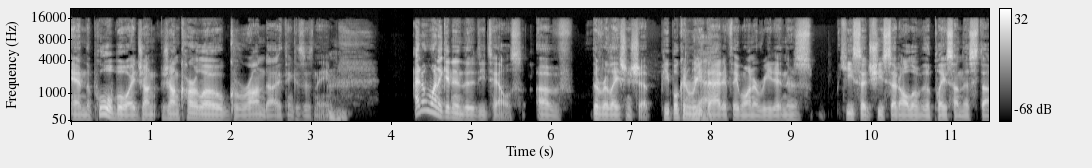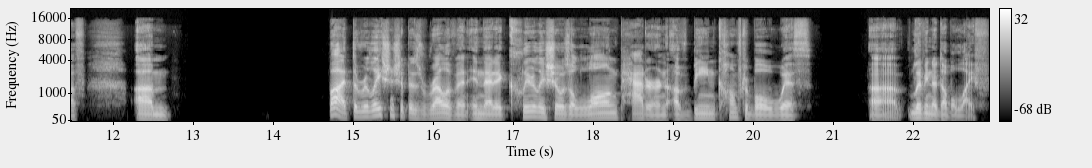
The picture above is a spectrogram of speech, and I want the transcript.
and the pool boy, John, Giancarlo Granda, I think is his name. Mm-hmm. I don't want to get into the details of the relationship. People can read yeah. that if they want to read it. And there's he said, she said all over the place on this stuff. Um, but the relationship is relevant in that it clearly shows a long pattern of being comfortable with uh, living a double life.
